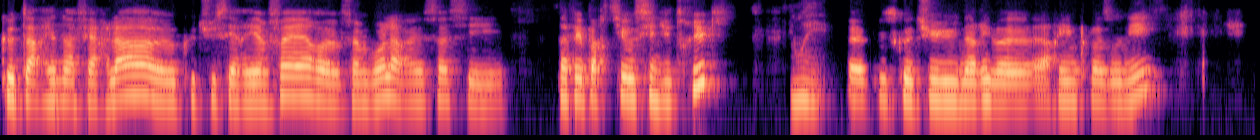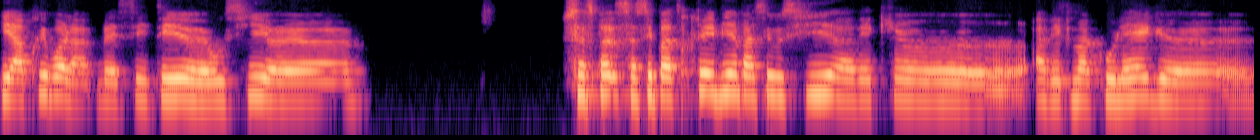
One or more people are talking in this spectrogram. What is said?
que t'as rien à faire là, euh, que tu sais rien faire, euh, enfin voilà, et ça c'est, ça fait partie aussi du truc Ouais. euh, puisque tu n'arrives à, à rien cloisonner. Et après, voilà, ben, c'était aussi, euh, ça se ça s'est pas très bien passé aussi avec euh, avec ma collègue euh,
